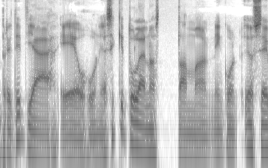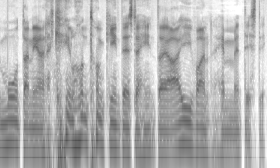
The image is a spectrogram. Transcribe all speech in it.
Britit jää EU-hun ja sekin tulee nostamaan, niin kuin, jos ei muuta, niin ainakin Lontoon kiinteistöhintoja aivan hemmetisti.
